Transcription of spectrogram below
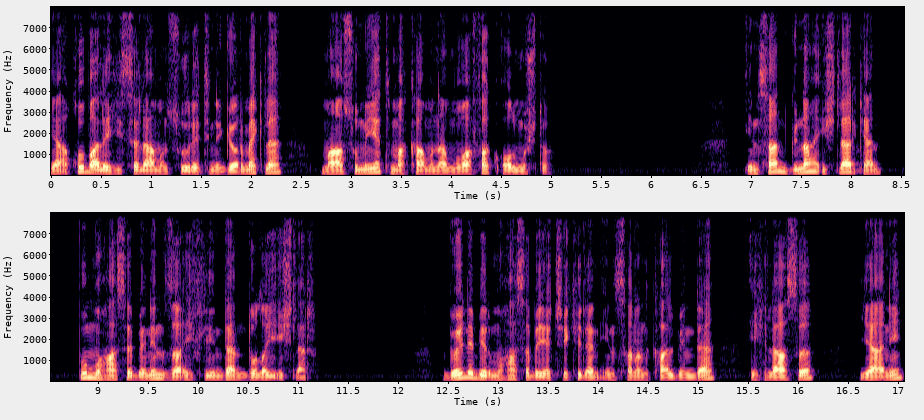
Yakub aleyhisselamın suretini görmekle masumiyet makamına muvaffak olmuştu. İnsan günah işlerken bu muhasebenin zayıfliğinden dolayı işler. Böyle bir muhasebeye çekilen insanın kalbinde ihlası yani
